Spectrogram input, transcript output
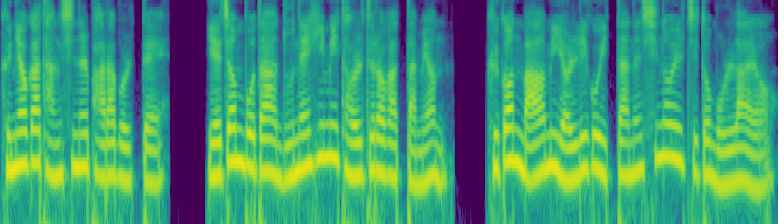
그녀가 당신을 바라볼 때 예전보다 눈에 힘이 덜 들어갔다면 그건 마음이 열리고 있다는 신호일지도 몰라요.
